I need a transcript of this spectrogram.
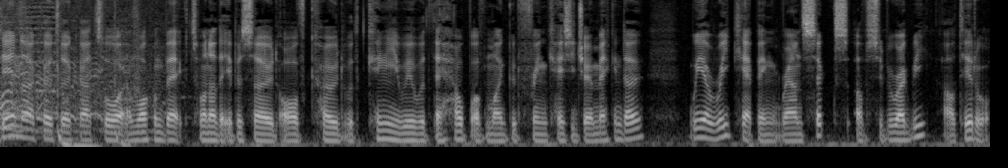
Tēnā koutou katoa and welcome back to another episode of Code with Kingy where with the help of my good friend Casey Joe McIndoe, we are recapping round 6 of Super Rugby Aotearoa.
